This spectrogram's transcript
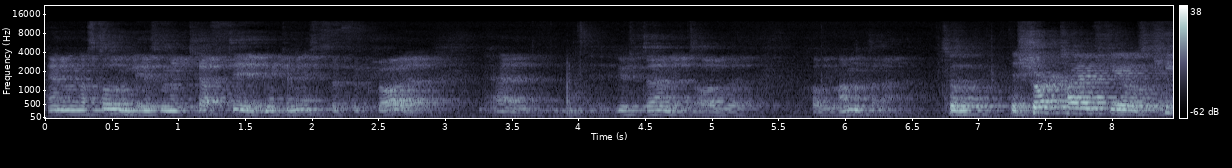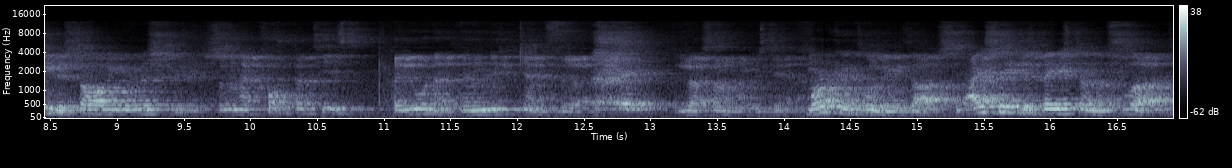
En enda blir som en kraftig mekanism för att förklara det här utdöendet av, av mammutarna. So the short time scale is key to solving the mysteries. Så den här korta tidsperioden är nyckeln för att lösa de här mysterierna. More concluding thoughts. The ice age is based on the flood.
